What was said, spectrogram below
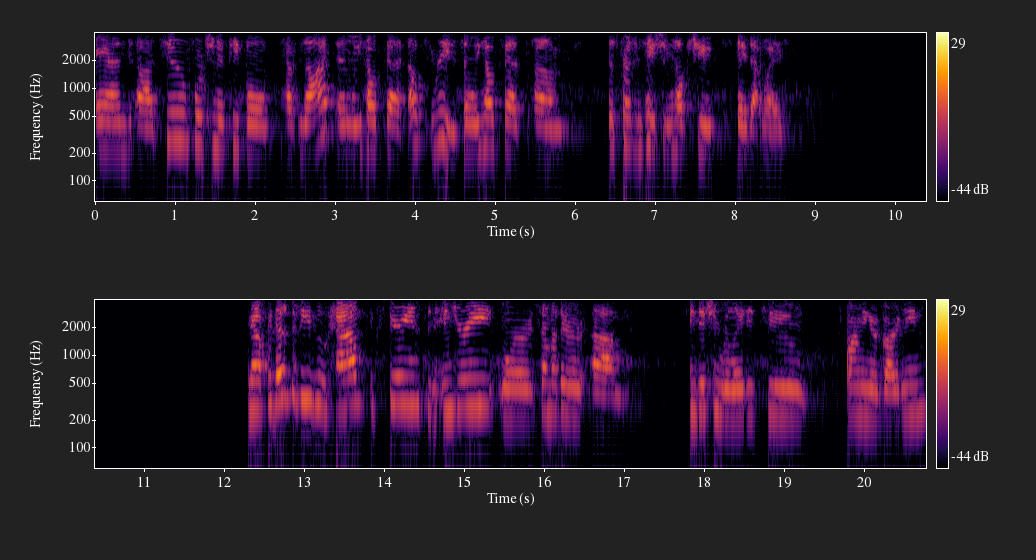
and uh, two fortunate people have not, and we hope that, oh, three. So we hope that um, this presentation helps you stay that way. Now, for those of you who have experienced an injury or some other um, condition related to farming or gardening,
